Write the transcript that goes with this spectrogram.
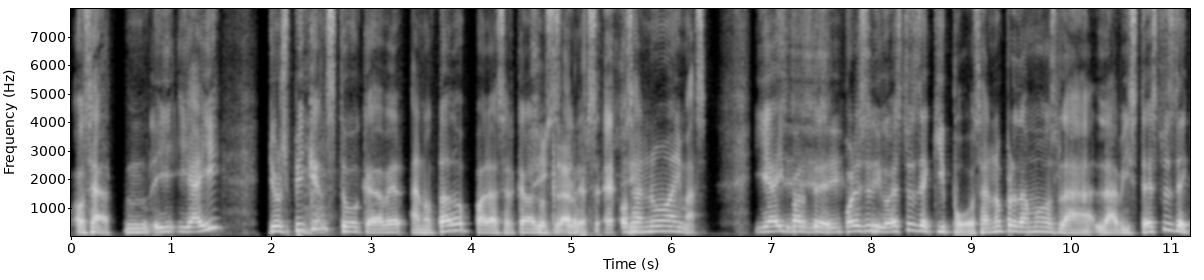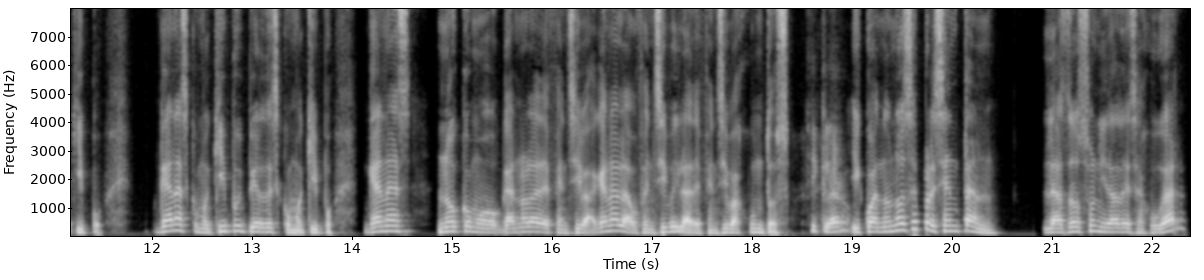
O sea, mm, y, y ahí George Pickens tuvo que haber anotado para acercar a Sí, los claro. Steelers. Eh, o Sí. sea, no hay más. Y hay Sí, parte, sí, sí, por eso digo, esto es de equipo. O sea, no perdamos la, la vista. Esto es de equipo. Ganas como equipo y pierdes como equipo. Ganas no como ganó la defensiva. Gana la ofensiva y la defensiva juntos. Sí, claro. Y cuando no se presentan las dos unidades a jugar,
